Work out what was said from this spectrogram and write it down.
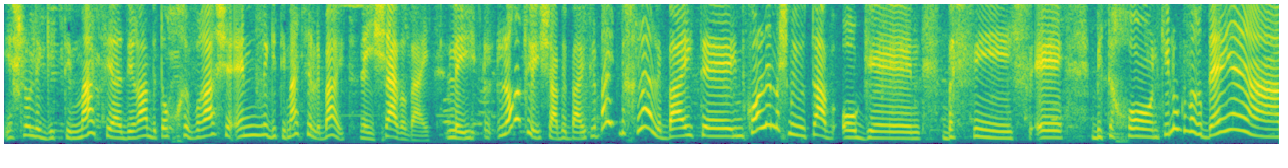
יש לו לגיטימציה אדירה בתוך חברה שאין לגיטימציה לבית. לאישה בבית. לא, לא רק לאישה בבית, לבית בכלל, לבית אה, עם כל משמעויותיו, עוגן, בסיס, אה, ביטחון, כאילו כבר די, אה,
